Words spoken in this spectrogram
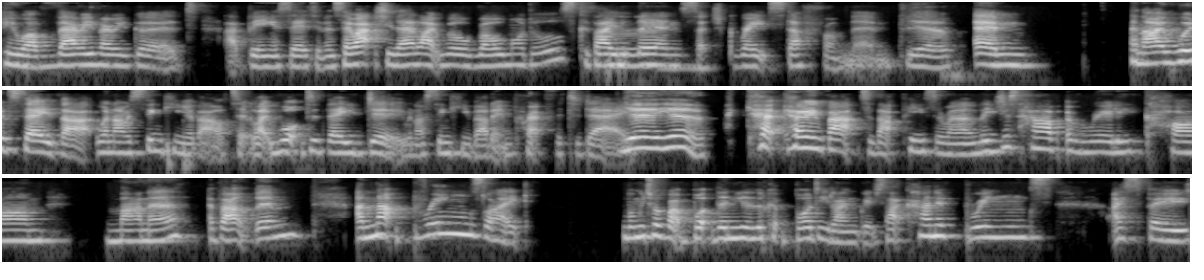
who are very very good at being assertive and so actually they're like real role models because i Mm. learn such great stuff from them Yeah. um and i would say that when i was thinking about it like what did they do? When i was thinking about it in prep for today. Yeah, yeah. I kept coming back to that piece around they just have a really calm manner about them. And that brings like when we talk about but then you look at body language that kind of brings i suppose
